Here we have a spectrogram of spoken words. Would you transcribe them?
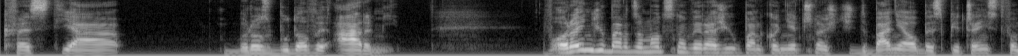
kwestia rozbudowy armii. W orędziu bardzo mocno wyraził pan konieczność dbania o bezpieczeństwo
